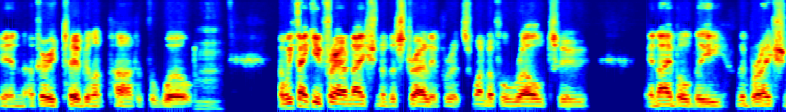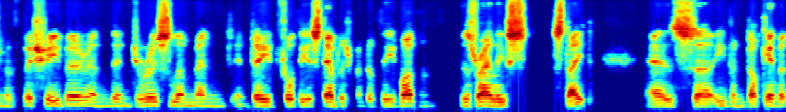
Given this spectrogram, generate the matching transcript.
in a very turbulent part of the world. Mm. And we thank you for our nation of Australia for its wonderful role to enable the liberation of Beersheba and then Jerusalem, and indeed for the establishment of the modern Israeli state, as uh, even Doc Evatt,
